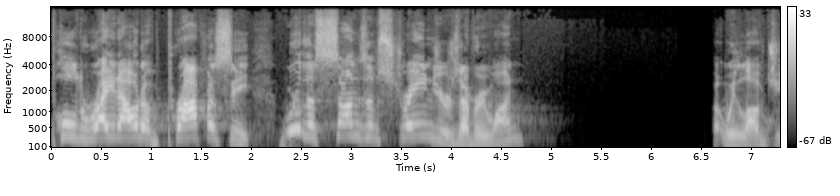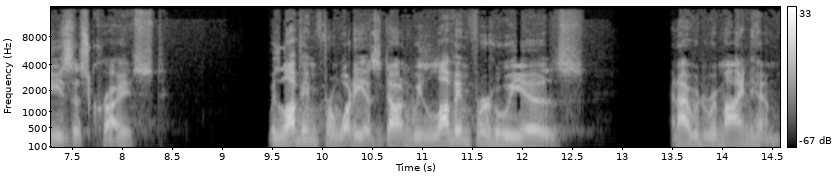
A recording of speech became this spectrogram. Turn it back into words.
pulled right out of prophecy. We're the sons of strangers, everyone. But we love Jesus Christ. We love him for what he has done. We love him for who he is. And I would remind him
